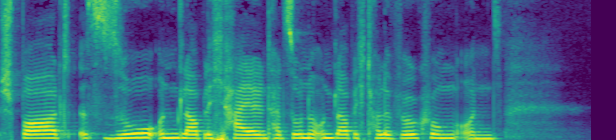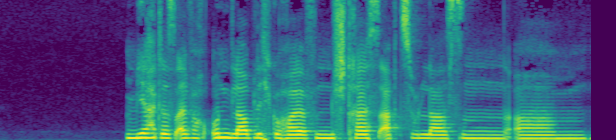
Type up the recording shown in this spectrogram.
Sport ist so unglaublich heilend, hat so eine unglaublich tolle Wirkung und mir hat das einfach unglaublich geholfen, Stress abzulassen. Ähm,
